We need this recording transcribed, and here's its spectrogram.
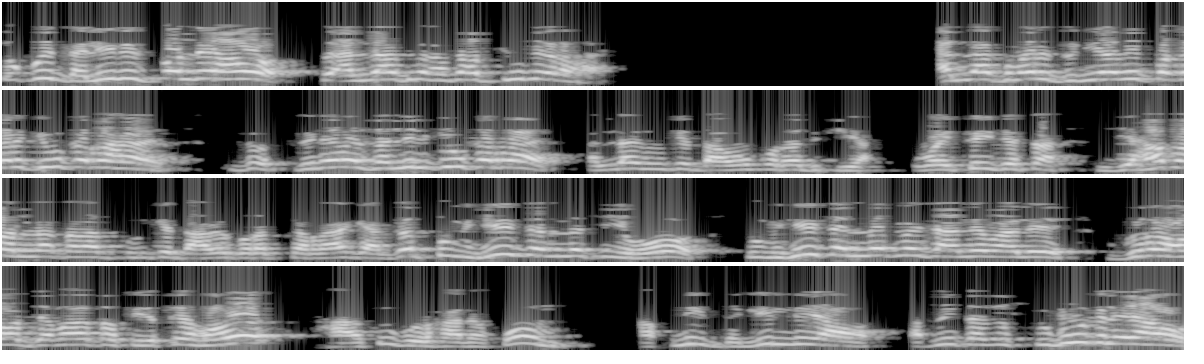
तो कोई दलील इस पर ले आओ तो अल्लाह तुम्हें हिसाब क्यों दे रहा है? अल्लाह तुम्हारी दुनिया में पकड़ क्यों कर रहा है? दुनिया में जलील क्यों कर रहा है? अल्लाह ने उनके दावों को रद्द किया। वैसे ही जैसा यहाँ पर अल्लाह ताला उनके दावे को रद्द कर रहा है कि अगर तुम ही जन्नती हो, तुम ही जन्नत में जाने वाले गुरु और जमात और फिरके हो, हाथू बुरहान अपनी दलील ले आओ, अपनी तरफ़ से सबूत ले आओ,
